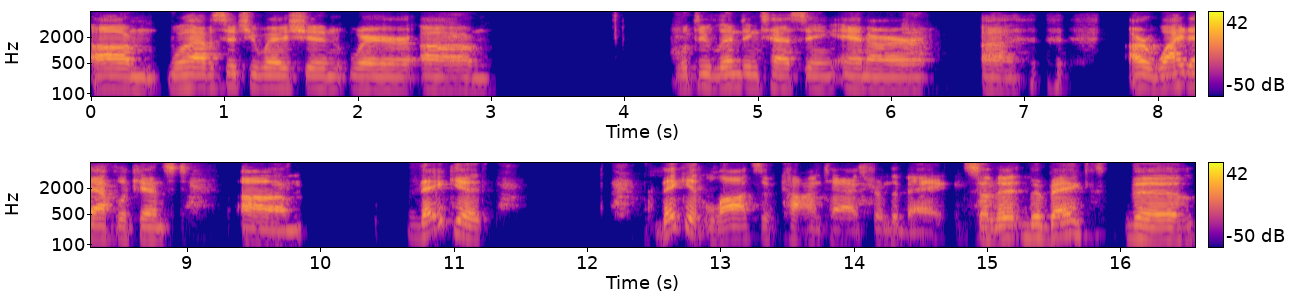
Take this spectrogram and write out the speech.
um, we'll have a situation where um, we'll do lending testing and our uh, our white applicants, um, they get they get lots of contacts from the bank. So the the bank, the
